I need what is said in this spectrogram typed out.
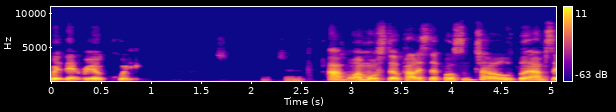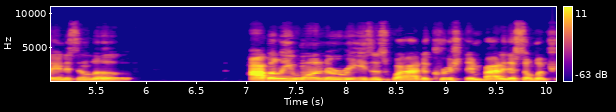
with that real quick. I'm, I'm gonna still probably step on some toes, but I'm saying this in love. I believe one of the reasons why the Christian body, there's so much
